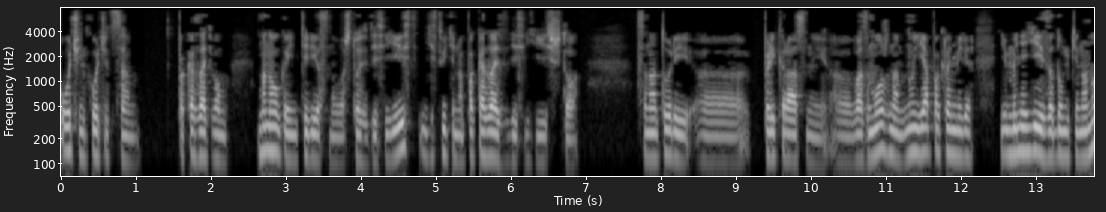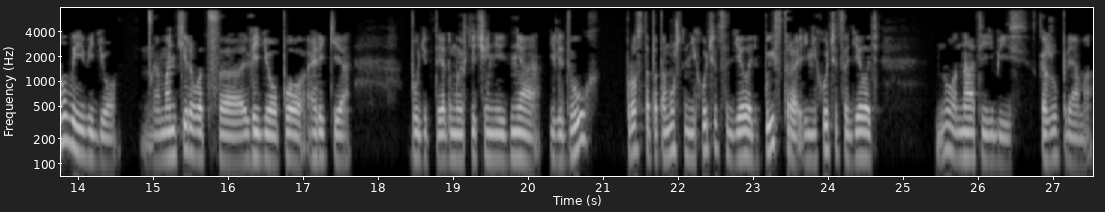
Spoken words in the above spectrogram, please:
очень хочется показать вам много интересного, что здесь есть. Действительно, показать здесь есть что. Санаторий э, прекрасный, э, возможно. Ну, я, по крайней мере, у меня есть задумки на новые видео. Монтироваться видео по реке будет, я думаю, в течение дня или двух. Просто потому, что не хочется делать быстро и не хочется делать, ну, на отъебись, скажу прямо.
